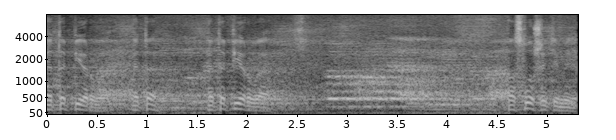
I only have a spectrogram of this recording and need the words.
это первое. Это, это первое. Послушайте меня,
